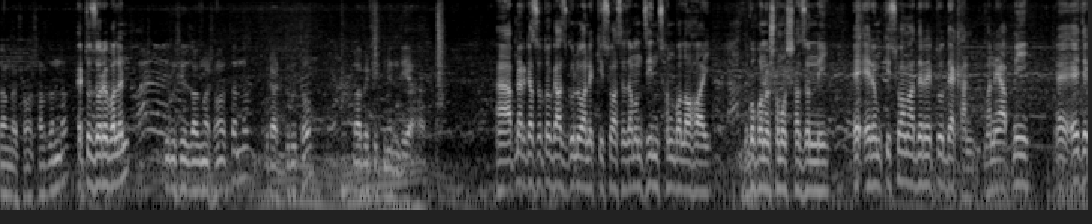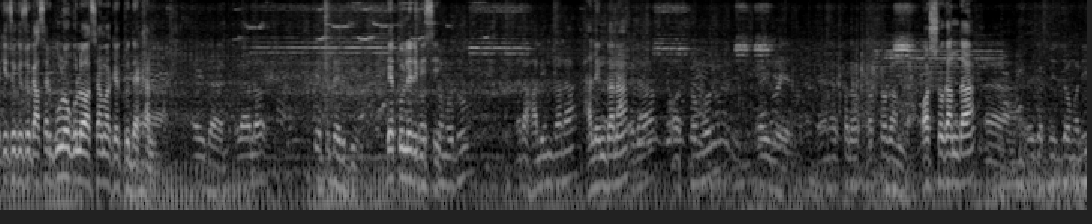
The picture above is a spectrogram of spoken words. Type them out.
জন্ম সমস্যার জন্য। একটু জোরে বলেন। পুরুষের জন্ম সমস্যার জন্য বিরাট দ্রুতভাবে ট্রিটমেন্ট দেওয়া হয়। আপনার কাছে তো গাছগুলো অনেক কিছু আছে যেমন জিনসন বলা হয় গোপন সমস্যার জন্যই। এরম কিছু আমাদের একটু দেখান। মানে আপনি এই যে কিছু কিছু গাছের গুঁড়োগুলো আছে আমাকে একটু দেখান। এই দেন এটা হলো তেঁতুলের বীজ। তেঁতুলের বিচি মধু এটা হালিম দানা। হালিম দানা। এটা অশ্বমূল এই যে এখানে হলো অশ্বগন্ধা। অশ্বগন্ধা। হ্যাঁ, এই যে বীর্যমণি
